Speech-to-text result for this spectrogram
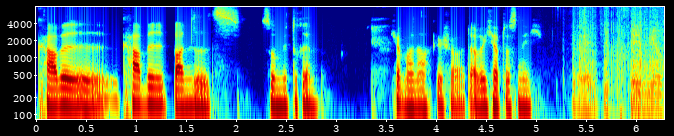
Kabel, Kabel-Bundles so mit drin. Ich habe mal nachgeschaut, aber ich habe das nicht. die Premium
